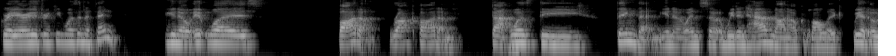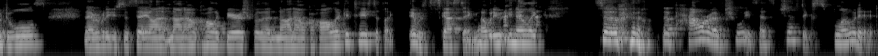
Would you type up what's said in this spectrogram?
gray area drinking wasn't a thing. You know, it was bottom, rock bottom. That was the thing then, you know, and so we didn't have non-alcoholic. We had O'Doul's and everybody used to say on non-alcoholic beers for the non-alcoholic. It tasted like it was disgusting. Nobody, you know, like so the power of choice has just exploded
